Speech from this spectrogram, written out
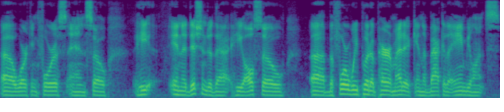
uh, working for us, and so he, in addition to that, he also before we put a paramedic in the back of the ambulance.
